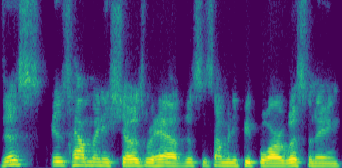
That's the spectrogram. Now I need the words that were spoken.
this is how many shows we have. This is how many people are listening.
